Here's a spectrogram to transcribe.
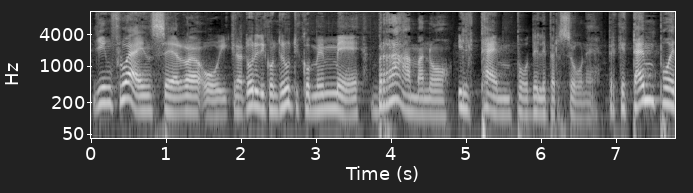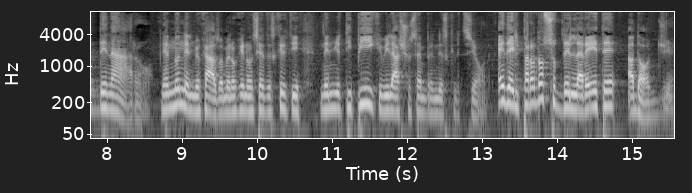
Gli influencer o i creatori di contenuti come me bramano il tempo delle persone, perché tempo è denaro, non nel mio caso, a meno che non siate iscritti nel mio TP che vi lascio sempre in descrizione. Ed è il paradosso della rete ad oggi.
